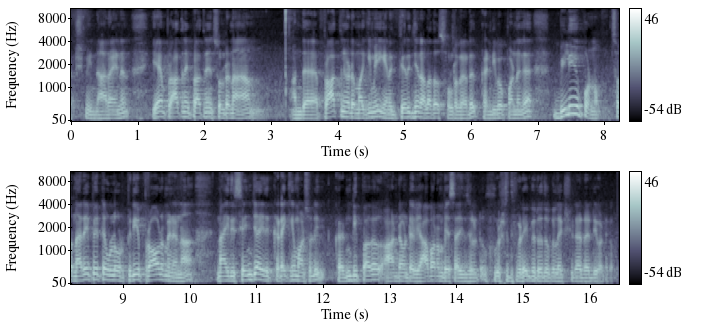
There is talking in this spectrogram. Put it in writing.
லக்ஷ்மி நாராயணன். ஏன் பிரார்த்தனை பிரார்த்தனைன்னு சொல்கிறேன்னா அந்த பிரார்த்தனையோட மகிமை எனக்கு தெரிஞ்சனால தான் சொல்கிறாரு கண்டிப்பாக பண்ணுங்கள் பிலீவ் பண்ணும். ஸோ நிறைய பேர்கிட்ட உள்ள ஒரு பெரிய ப்ராப்ளம் என்னென்னா நான் இது செஞ்சால் இது கிடைக்குமான்னு சொல்லி கண்டிப்பாக ஆண்டவன்ட்ட வியாபாரம் பேசாதீங்கன்னு சொல்லிட்டு உங்களுக்கு விடைபெறுவது உங்கள் லக்ஷ்மி நன்றி வணக்கம்.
